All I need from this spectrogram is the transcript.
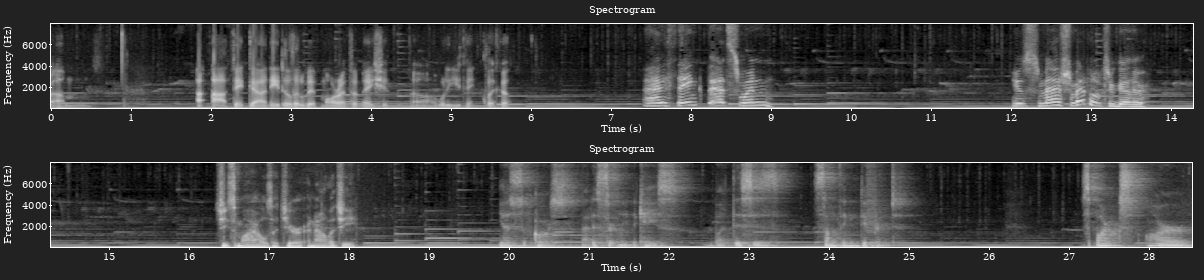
Um, I, I think I need a little bit more information. Uh, what do you think, Clicker? I think that's when you smash metal together. She smiles at your analogy. Yes, of course, that is certainly the case. But this is something different. Sparks are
